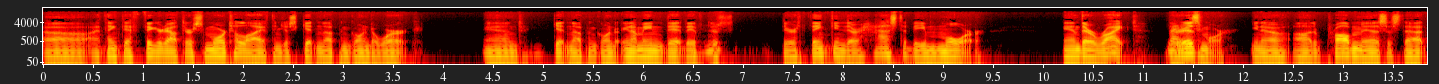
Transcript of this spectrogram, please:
Uh, I think they've figured out there's more to life than just getting up and going to work, and getting up and going to. You know, I mean, they, they've, there's, they're thinking there has to be more, and they're right. There is Right. more. You know, uh, the problem is is that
